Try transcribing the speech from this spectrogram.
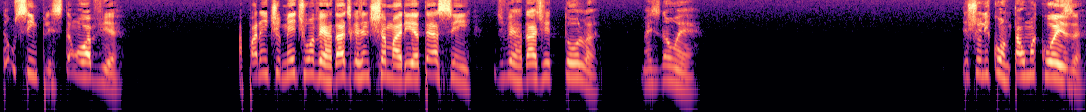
tão simples, tão óbvia. Aparentemente, uma verdade que a gente chamaria até assim, de verdade tola, mas não é. Deixa eu lhe contar uma coisa.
